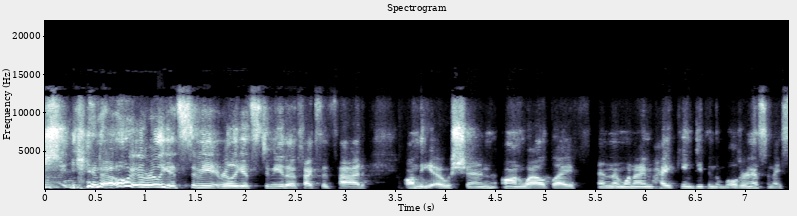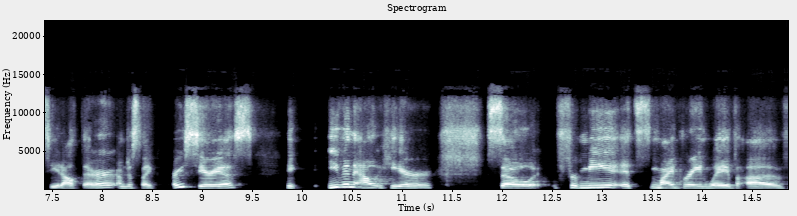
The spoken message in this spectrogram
you know, it really gets to me. It really gets to me the effects it's had on the ocean, on wildlife. And then when I'm hiking deep in the wilderness and I see it out there, I'm just like, are you serious? Even out here. So for me, it's my brainwave of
